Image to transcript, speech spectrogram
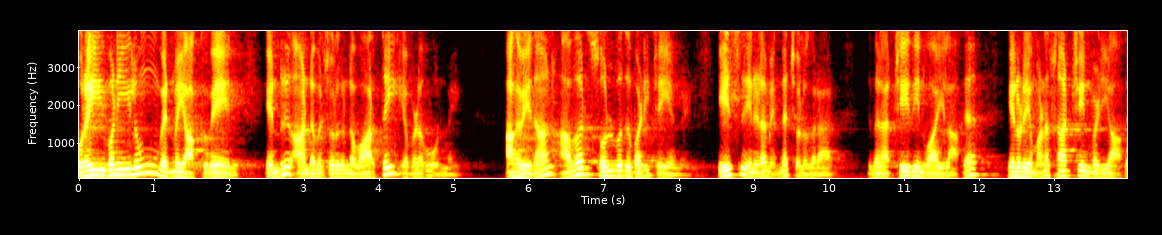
உறைவனியிலும் வெண்மையாக்குவேன் என்று ஆண்டவர் சொல்கின்ற வார்த்தை எவ்வளவு உண்மை. ஆகவேதான் அவர் சொல்வதுபடி செய்யுங்கள். இயேசு என்னிடம் என்ன சொல்லுகிறார்? இந்த நற்செய்தியின் வாயிலாக என்னுடைய மனசாட்சியின் வழியாக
